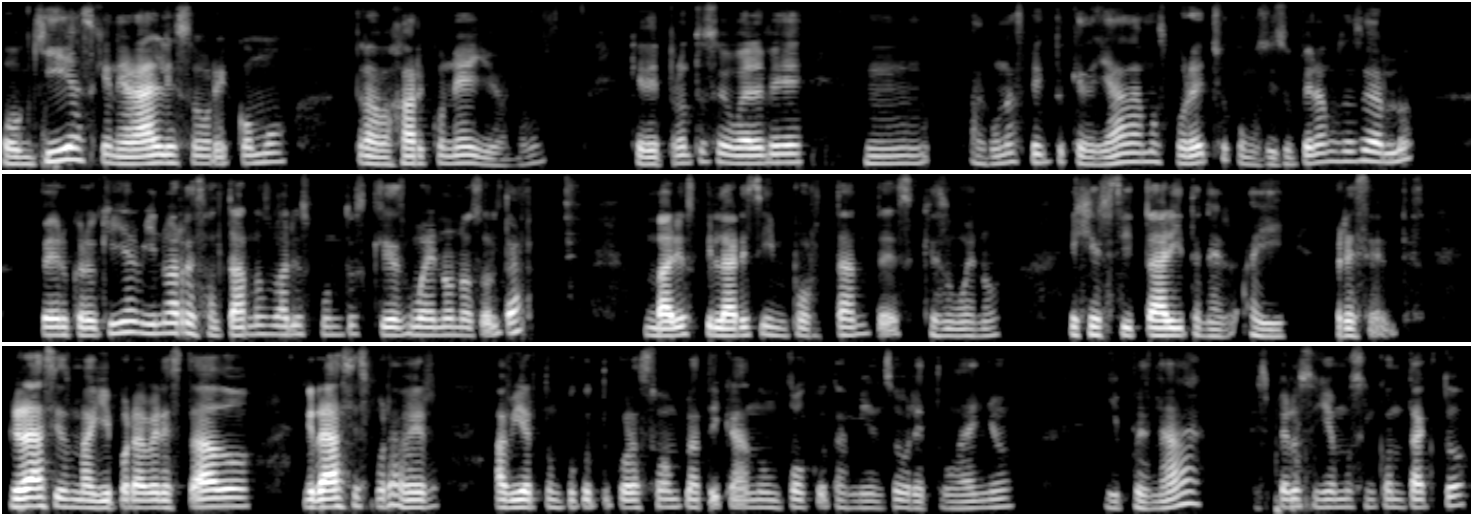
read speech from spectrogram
o guías generales sobre cómo trabajar con ello, ¿no? Que de pronto se vuelve mmm, algún aspecto que ya damos por hecho, como si supiéramos hacerlo, pero creo que ella vino a resaltarnos varios puntos que es bueno no soltar, varios pilares importantes que es bueno ejercitar y tener ahí presentes. Gracias Maggie por haber estado, gracias por haber abierto un poco tu corazón, platicando un poco también sobre tu año. Y pues nada, espero sigamos en contacto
